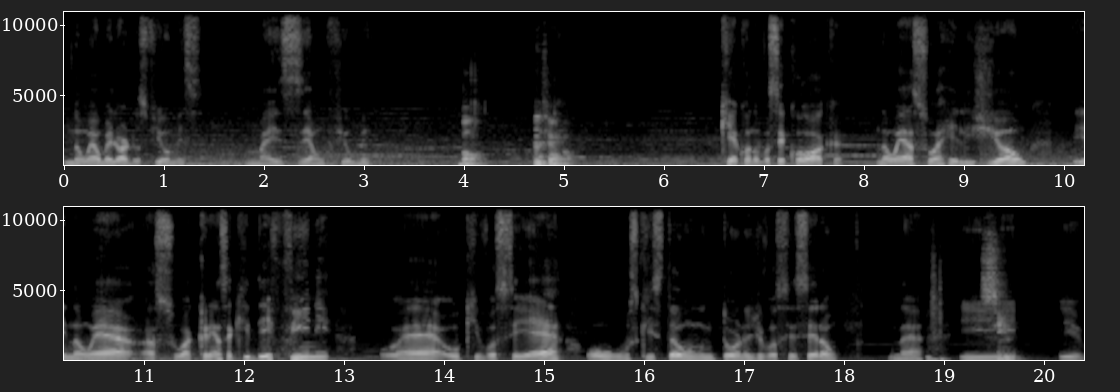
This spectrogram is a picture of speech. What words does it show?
não é o melhor dos filmes, mas é um filme Bom. É um filme Bom. bom. que é quando você coloca, não é a sua religião e não é a sua crença que define é, o que você é ou os que estão em torno de você serão, né? E. E,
